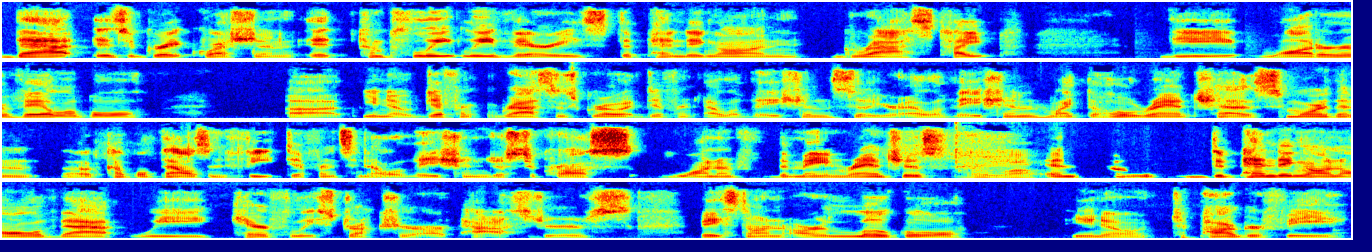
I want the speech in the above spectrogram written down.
That is a great question. It completely varies depending on grass type, the water available. Uh, you know, different grasses grow at different elevations. So your elevation, like the whole ranch, has more than a couple thousand feet difference in elevation just across one of the main ranches. Oh wow! And so, depending on all of that, we carefully structure our pastures based on our local, you know, topography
